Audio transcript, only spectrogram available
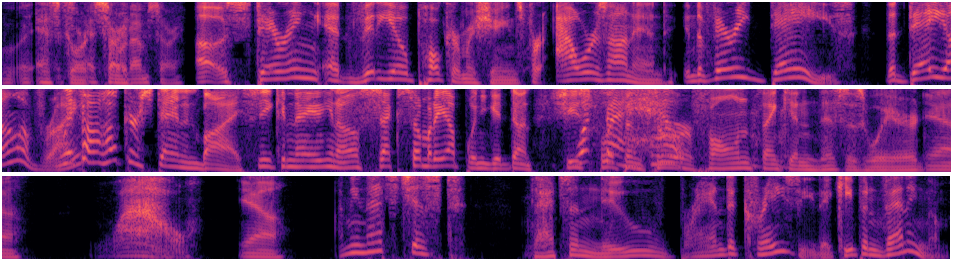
uh, escort. Escort, sorry, I'm sorry. Uh, staring at video poker machines for hours on end in the very days, the day of, right? With a hooker standing by, so you can uh, you know sex somebody up when you get done. She's What flipping through her phone, thinking this is weird. Yeah, Wow. yeah. I mean, that's just that's a new brand of crazy. They keep inventing them.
